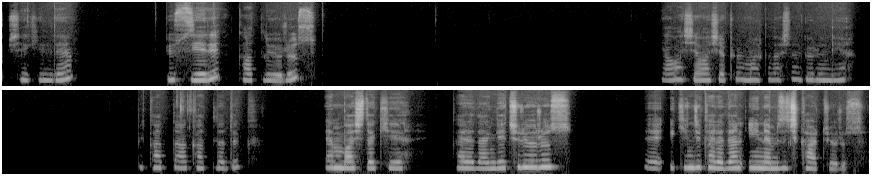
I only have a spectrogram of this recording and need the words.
Bu şekilde üst yeri katlıyoruz. Yavaş yavaş yapıyorum arkadaşlar görün diye. Bir kat daha katladık. En baştaki kareden geçiriyoruz. E, ikinci kareden iğnemizi çıkartıyoruz.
